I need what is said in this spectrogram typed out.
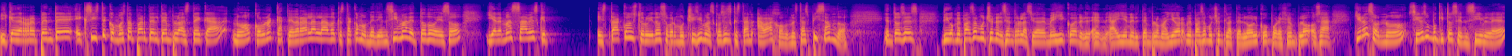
y que de repente existe como esta parte del templo azteca, ¿no? Con una catedral al lado que está como medio encima de todo eso y además sabes que está construido sobre muchísimas cosas que están abajo, donde estás pisando. Entonces, digo, me pasa mucho en el centro de la Ciudad de México, en el, en- ahí en el Templo Mayor, me pasa mucho en Tlatelolco, por ejemplo. O sea, quieras o no, si eres un poquito sensible,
